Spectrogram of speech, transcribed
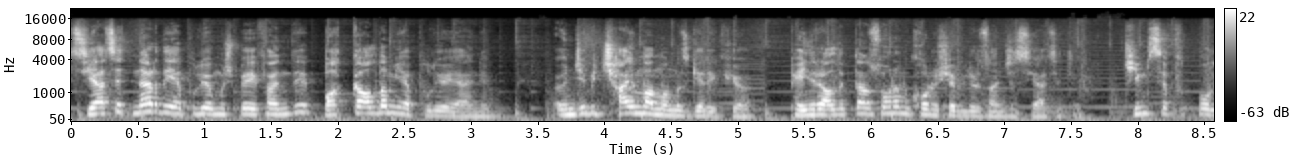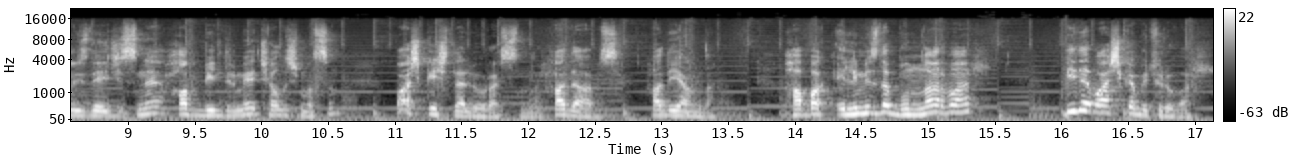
Siyaset nerede yapılıyormuş beyefendi? Bakkalda mı yapılıyor yani? Önce bir çay mı almamız gerekiyor? Peynir aldıktan sonra mı konuşabiliyoruz anca siyaseti? Kimse futbol izleyicisine had bildirmeye çalışmasın. Başka işlerle uğraşsınlar. Hadi abisi. Hadi yandan. Ha bak elimizde bunlar var. Bir de başka bir türü var.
